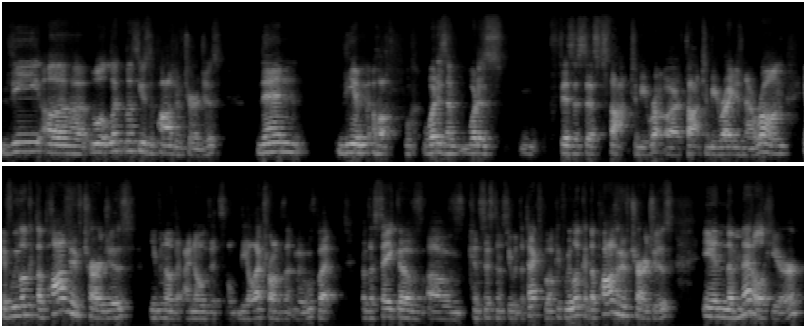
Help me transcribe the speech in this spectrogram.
the, uh, well, let, us use the positive charges. Then the, oh, what is, a, what is physicists thought to be uh, thought to be right is now wrong. If we look at the positive charges, even though I know it's the electrons that move, but for the sake of, of consistency with the textbook, if we look at the positive charges in the metal here,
